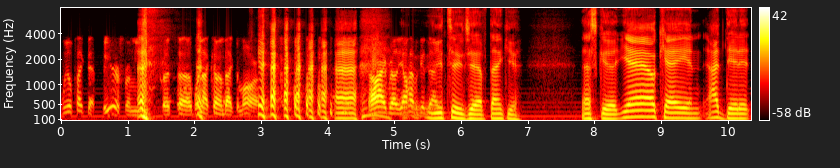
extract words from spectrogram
"We'll take that beer from you, but uh, we're not coming back tomorrow." all right, brother. Y'all have a good day. You too, Jeff. Thank you. That's good. Yeah, okay. And I did it.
